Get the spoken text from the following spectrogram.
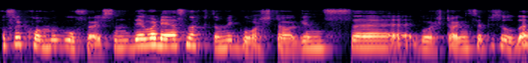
og så kommer godfølelsen. Det var det jeg snakket om i gårsdagens, uh, gårsdagens episode.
